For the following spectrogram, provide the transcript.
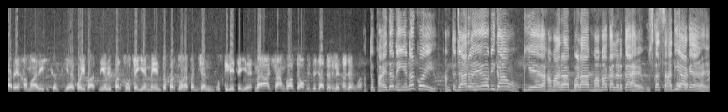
अरे हमारी ही गलती है कोई बात नहीं अभी परसों चाहिए मेन तो परसों है फ़ंक्शन उसके लिए चाहिए। मैं आज शाम को आपसे ऑफ़िस से जाते हुए लेता जाऊँगा। अब तो फ़ायदा नहीं है ना कोई हम तो जा रहे हैं अभी गाँव। ये हमारा बड़ा मामा का लड़का है उसका शादी आ गया है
